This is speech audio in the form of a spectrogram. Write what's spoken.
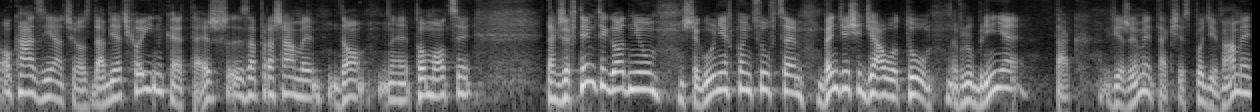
okazja, czy ozdabiać choinkę, też zapraszamy do e, pomocy. Także w tym tygodniu, szczególnie w końcówce, będzie się działo tu w Lublinie. Tak wierzymy, tak się spodziewamy.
